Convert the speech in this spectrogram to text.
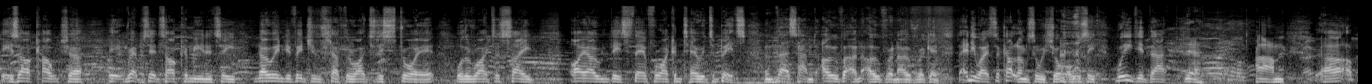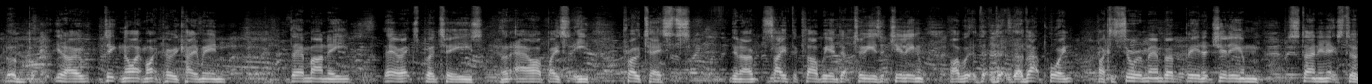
it is our culture. It represents our community. No individual should have the right to destroy it or the right to say, "I own this, therefore I can tear it to bits." And that's happened over and over and over again. But anyway, to cut long story short, obviously we did that. Yeah. Um, uh, you know, Dick Knight, Mike Perry came in, their money, their expertise, and our basically protests. You know, saved the club. We ended up two years at Gillingham. I, th- th- at that point, I can still remember being at Gillingham, standing next to,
